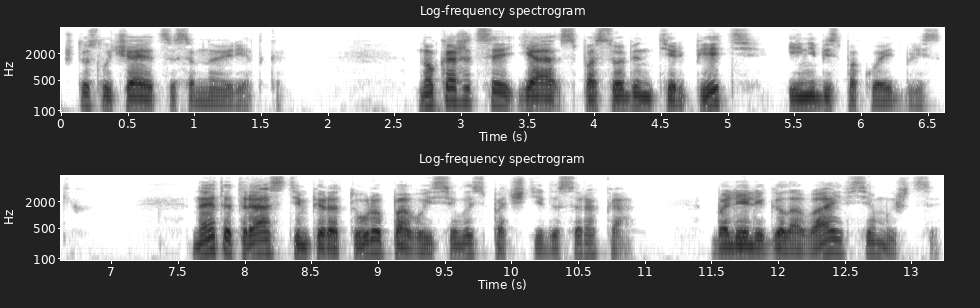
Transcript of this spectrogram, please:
что случается со мной редко. Но, кажется, я способен терпеть и не беспокоить близких. На этот раз температура повысилась почти до сорока. Болели голова и все мышцы.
